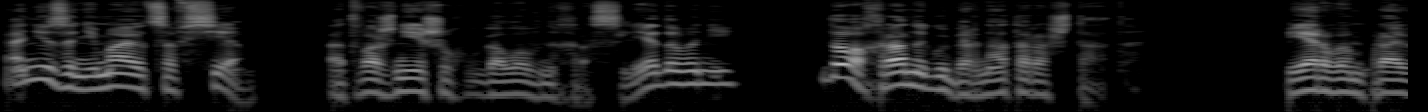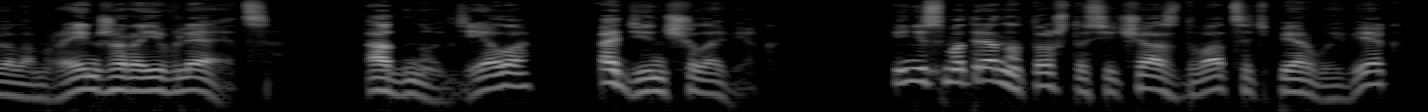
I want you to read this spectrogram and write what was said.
Они занимаются всем, от важнейших уголовных расследований до охраны губернатора штата. Первым правилом рейнджера является «одно дело, один человек». И несмотря на то, что сейчас 21 век,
